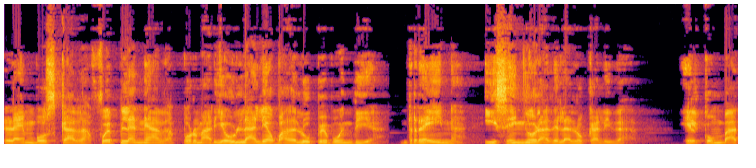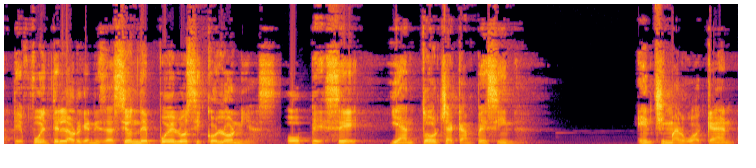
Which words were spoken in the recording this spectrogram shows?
La emboscada fue planeada por María Eulalia Guadalupe Buendía, reina y señora de la localidad. El combate fue entre la Organización de Pueblos y Colonias, OPC, y Antorcha Campesina. En Chimalhuacán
